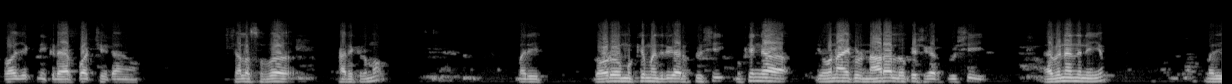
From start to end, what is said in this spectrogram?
ప్రాజెక్ట్ని ఇక్కడ ఏర్పాటు చేయడం చాలా శుభ కార్యక్రమం. మరి గౌరవ ముఖ్యమంత్రి గారి కృషి ముఖ్యంగా యువనాయకుడు నారా లోకేష్ గారి కృషి అభినందనీయం. మరి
